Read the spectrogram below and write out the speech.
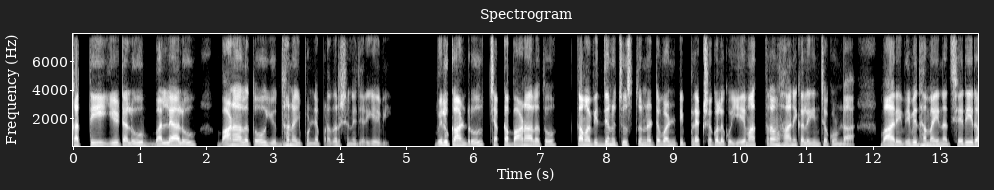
కత్తి ఈటలు బల్లాలు బాణాలతో యుద్ధ నైపుణ్య ప్రదర్శన జరిగేవి. విలుకాండ్రు చెక్క బాణాలతో తమ విద్యను చూస్తున్నటువంటి ప్రేక్షకులకు ఏమాత్రం హాని కలిగించకుండా వారి వివిధమైన శరీర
